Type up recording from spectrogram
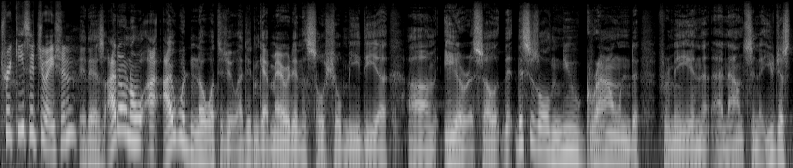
tricky situation. it is. I don't know. I, I wouldn't know what to do. I didn't get married in the social media um, era, so th- this is all new ground for me in announcing it. You just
